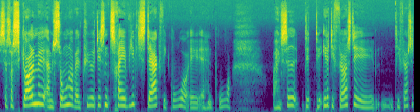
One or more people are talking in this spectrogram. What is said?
så, så skjoldmø, Amazoner og Valkyrie, det er sådan tre virkelig stærke figurer, øh, at han bruger. Og han sidder, det, det er et af de første, de første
